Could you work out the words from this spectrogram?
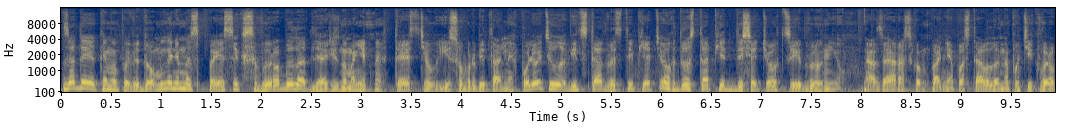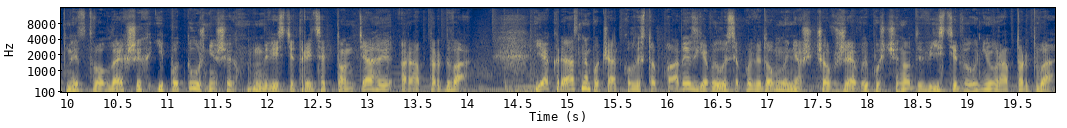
За деякими повідомленнями, SpaceX виробила для різноманітних тестів і суборбітальних польотів від 125 до 150 цих двигунів. А зараз компанія поставила на потік виробництво легших і потужніших 230 тонн тяги Raptor 2. Якраз на початку листопада з'явилося повідомлення, що вже випущено 200 двигунів Raptor 2.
